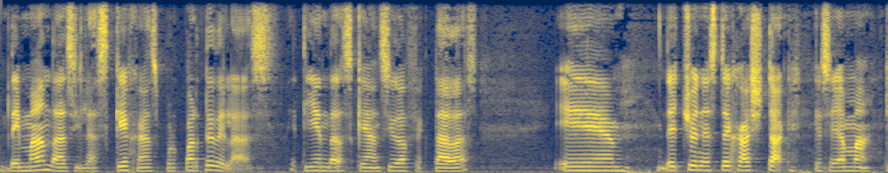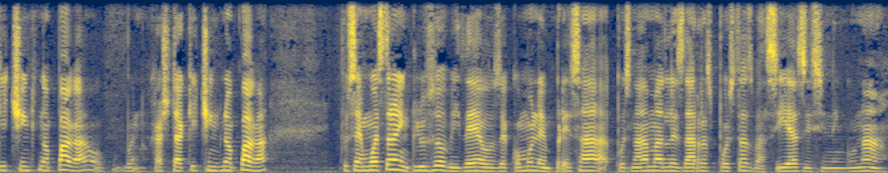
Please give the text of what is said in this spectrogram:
demandas y las quejas por parte de las tiendas que han sido afectadas. Eh, de hecho, en este hashtag que se llama Kitching no paga, o bueno, hashtag Kitching no paga, pues se muestran incluso videos de cómo la empresa pues nada más les da respuestas vacías y sin ninguna,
